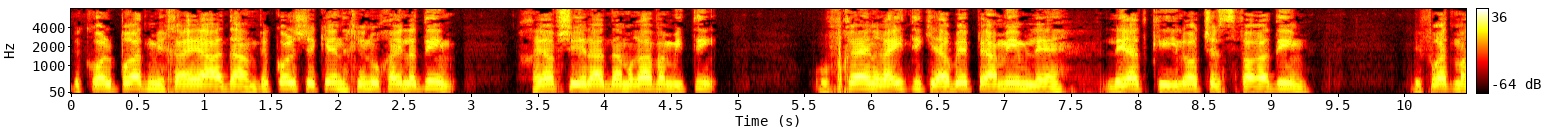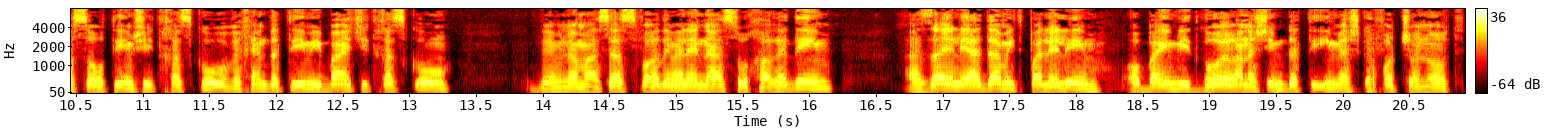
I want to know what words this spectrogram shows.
בכל פרט מחיי האדם, וכל שכן חינוך הילדים. חייב שיהיה לאדם רב אמיתי. ובכן, ראיתי כי הרבה פעמים ל... ליד קהילות של ספרדים, בפרט מסורתיים שהתחזקו, וכן דתיים מבית שהתחזקו, ולמעשה הספרדים האלה נעשו חרדים, אזי לידם מתפללים, או באים להתגורר אנשים דתיים מהשקפות שונות,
